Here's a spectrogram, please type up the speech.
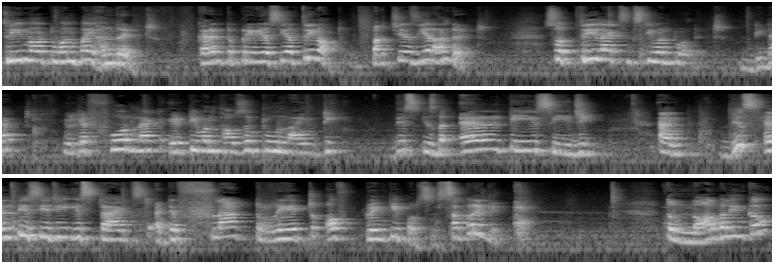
301 by 100. Current previous year 3 not. Purchase year 100. So 3 lakh 61 200. Deduct. You will get 4 lakh 81,290. This is the LTCG. And this LTCG is taxed at a flat rate of 20% separately. The normal income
